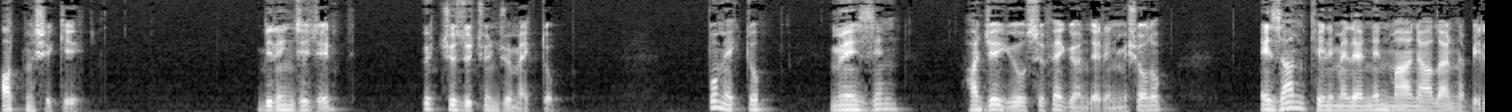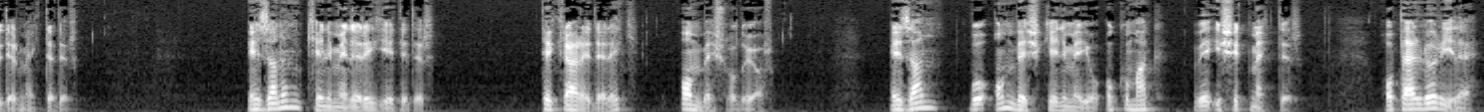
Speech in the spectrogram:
62 Birinci cilt 303. mektup Bu mektup müezzin Hacı Yusuf'e gönderilmiş olup ezan kelimelerinin manalarını bildirmektedir. Ezanın kelimeleri yedidir. Tekrar ederek on beş oluyor. Ezan bu on beş kelimeyi okumak ve işitmektir. Hoparlör ile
